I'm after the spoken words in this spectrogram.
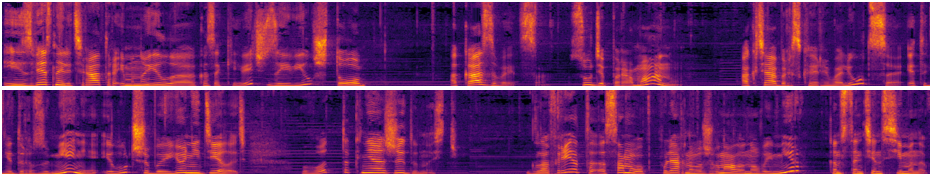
И известный литератор Иммануил Казакевич заявил, что, оказывается, судя по роману, Октябрьская революция — это недоразумение, и лучше бы ее не делать. Вот так неожиданность. Главред самого популярного журнала «Новый мир» Константин Симонов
